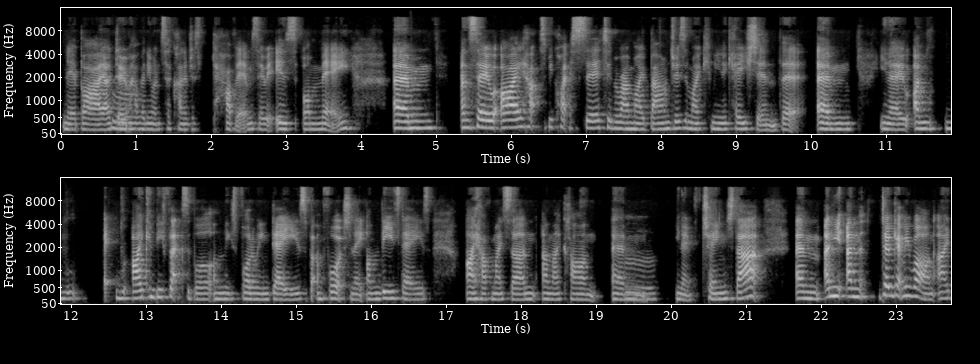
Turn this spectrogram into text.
nearby. I don't mm. have anyone to kind of just have him so it is on me. Um, and so i had to be quite assertive around my boundaries and my communication that um, you know i'm I can be flexible on these following days, but unfortunately, on these days, I have my son and I can't, um, mm. you know, change that. Um, and and don't get me wrong, I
